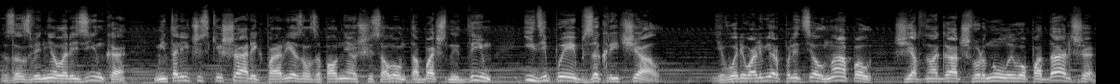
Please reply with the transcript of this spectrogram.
Зазвенела резинка, металлический шарик прорезал заполняющий салон табачный дым, и Дипейп закричал. Его револьвер полетел на пол, чья-то нога отшвырнула его подальше.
